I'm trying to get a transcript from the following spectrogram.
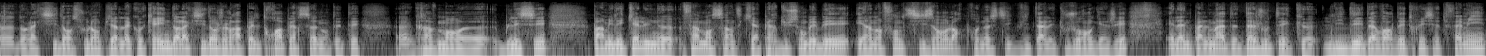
euh, dans l'accident sous l'empire de la cocaïne. Dans l'accident, je le rappelle, trois personnes ont été euh, gravement blessées, parmi lesquelles une femme enceinte qui a perdu son bébé et un enfant de 6 ans. Leur pronostic vital est toujours engagé. Hélène Palmade d'ajouter que l'idée d'avoir détruit cette famille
